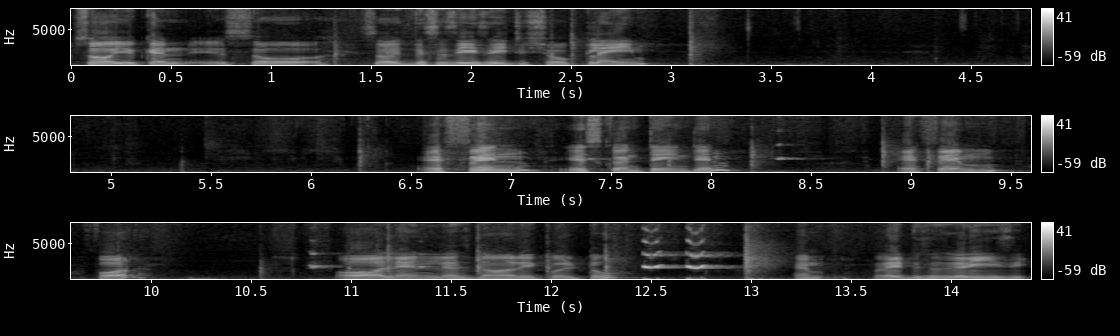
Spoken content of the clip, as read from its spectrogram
So, you can so so this is easy to show claim f n is contained in f m for all n less than or equal to m right this is very easy.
